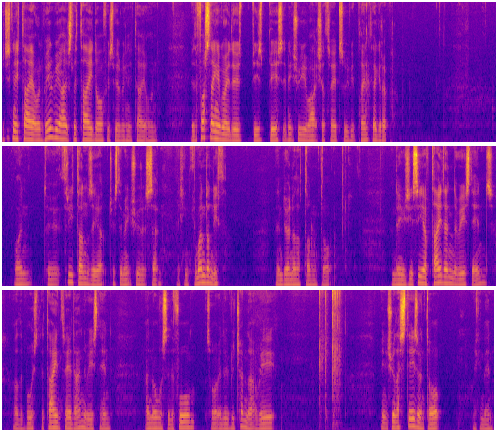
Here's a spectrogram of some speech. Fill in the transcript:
We're just going to tie it on. Where we actually tied off is where we're going to tie it on. Now the first thing you're going to do is, basically make sure you wax your thread so you've got plenty of grip. One, two, three turns there, just to make sure it's sitting. You can come underneath then do another turn on top. And now as you see I've tied in the waste ends, or the both the tying thread and the waste end, and obviously the foam, so what we do we trim that away, making sure this stays on top, we can then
